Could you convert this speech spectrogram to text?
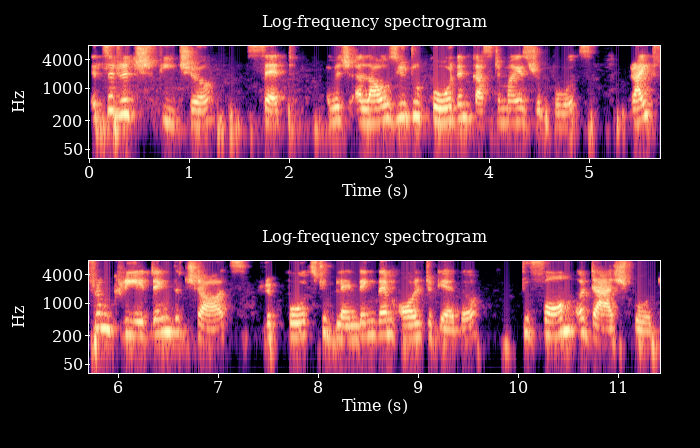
It's a rich feature set which allows you to code and customize reports, right from creating the charts, reports to blending them all together to form a dashboard.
